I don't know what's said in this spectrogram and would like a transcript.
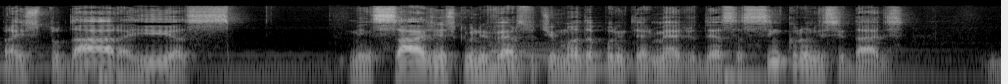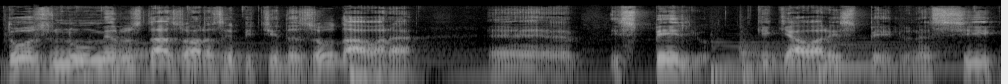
para estudar aí as mensagens que o universo te manda por intermédio dessas sincronicidades dos números, das horas repetidas ou da hora é, espelho. O que, que é a hora espelho? Né? Se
